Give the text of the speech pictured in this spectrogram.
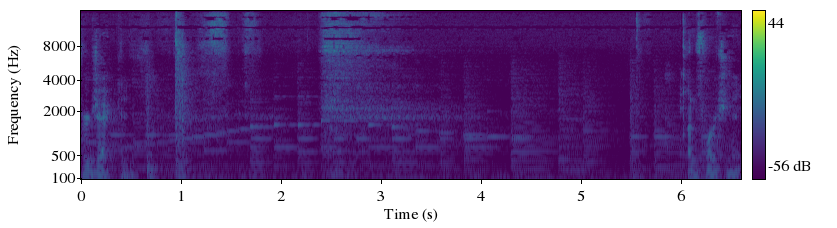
Rejected. Unfortunate.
